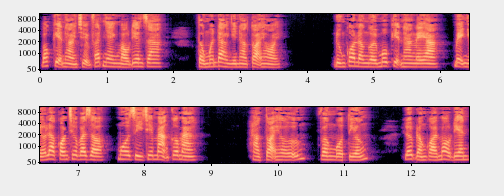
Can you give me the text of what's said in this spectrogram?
bóc kiện hàng chuyển phát nhanh màu đen ra. Tống Mẫn Đào nhìn Hạc Toại hỏi. Đúng con là người mua kiện hàng này à? Mẹ nhớ là con chưa bao giờ mua gì trên mạng cơ mà. Hạc Toại hờ hững, vâng một tiếng. Lớp đóng gói màu đen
